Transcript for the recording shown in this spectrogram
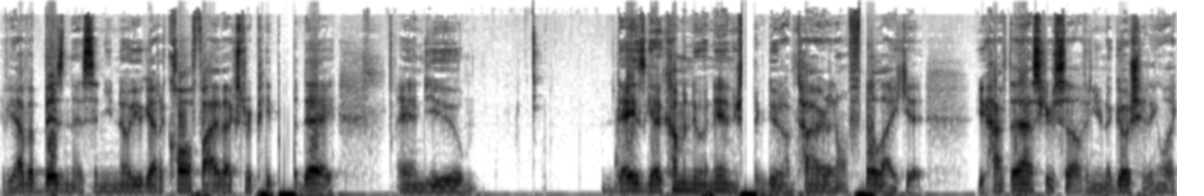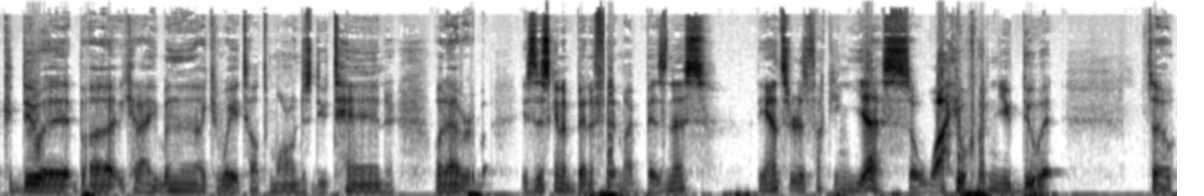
If you have a business and you know you got to call five extra people a day and you days get coming to an end, you're like, dude, I'm tired. I don't feel like it you have to ask yourself, and you're negotiating. Well, I could do it, but can I? Uh, I could wait till tomorrow and just do ten or whatever. But is this going to benefit my business? The answer is fucking yes. So why wouldn't you do it? So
